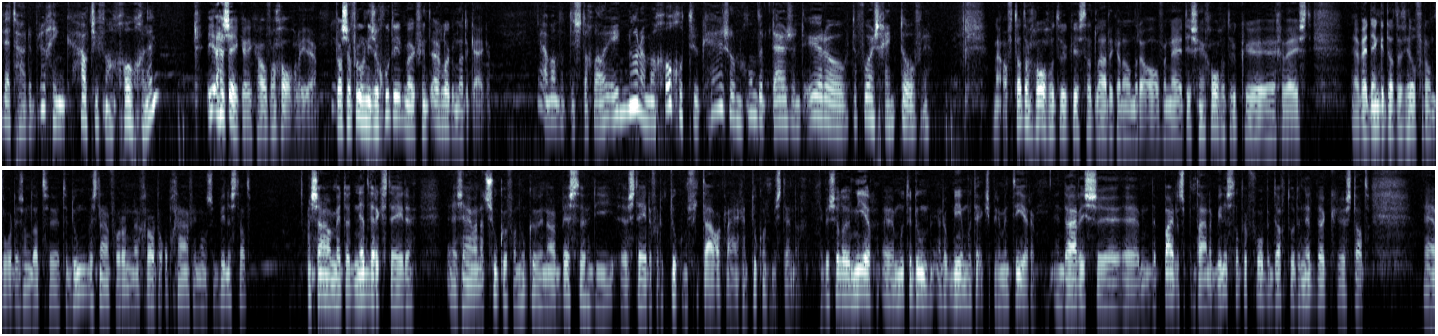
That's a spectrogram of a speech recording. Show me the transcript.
Wethouder Brugging, houdt u van goochelen? Ja, zeker. Ik hou van goochelen, ja. Ik was er vroeg niet zo goed in, maar ik vind het erg leuk om naar te kijken. Ja, want het is toch wel een enorme goocheltruc, hè? Zo'n 100.000 euro tevoorschijn toveren. Nou, of dat een goocheltruc is, dat laat ik aan anderen over. Nee, het is geen goocheltruc uh, geweest. Uh, wij denken dat het heel verantwoord is om dat uh, te doen. We staan voor een grote opgave in onze binnenstad. En samen met de netwerksteden zijn we aan het zoeken van hoe kunnen we nou het beste die steden voor de toekomst vitaal krijgen en toekomstbestendig. We zullen meer moeten doen en ook meer moeten experimenteren. En daar is de pilot spontane binnenstad ook voor bedacht door de netwerkstad.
